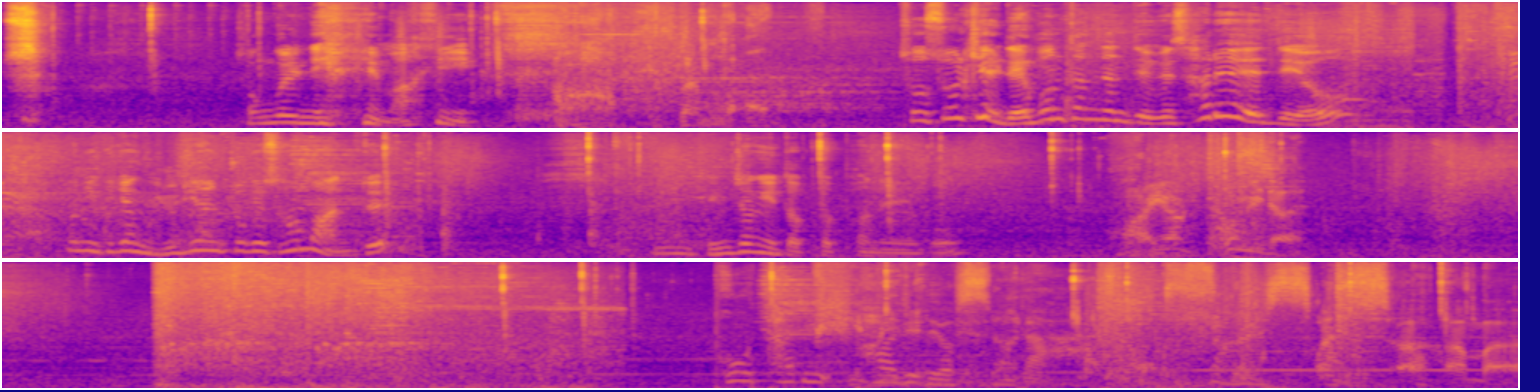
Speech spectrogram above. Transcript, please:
정글님 아니 저 솔킬 4번 탔는데 왜 사려야 돼요? 아니 그냥 유리한 쪽에서 하면 안 돼? 음, 굉장히 답답하네 이거 화약통이다. 포탑이 파괴되었습니다. 목숨을 선사하마.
